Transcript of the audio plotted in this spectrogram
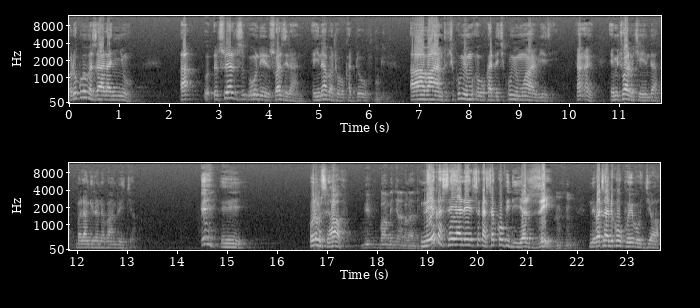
olwokuba bazaala nnyo gundi swaziland erina abantu obukadde obu abantu obukadde kikumi mu abiri emitwalo kyenda balangira nabambejja. Oli musihaafu Bi- bambejja nabalangi naye kasa yaleese kasa covid yazze Mhm. ne batandika okwebojja.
